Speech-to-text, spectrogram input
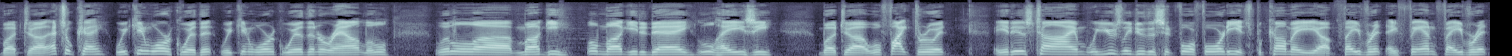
but uh, that's okay. We can work with it. We can work with and around. Little little uh, muggy, a little muggy today, a little hazy, but uh, we'll fight through it. It is time. We usually do this at 4:40. It's become a uh, favorite, a fan favorite.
